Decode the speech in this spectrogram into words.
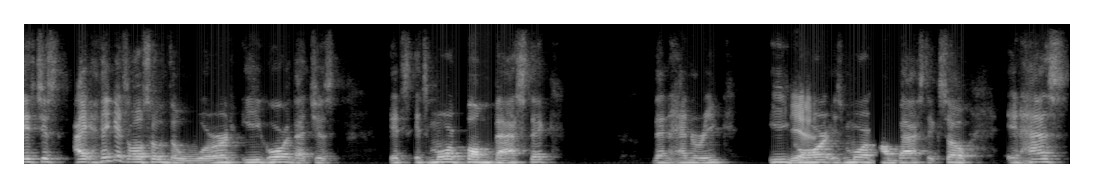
it's just I think it's also the word Igor that just it's it's more bombastic than Henrik. Igor is more bombastic. So it has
